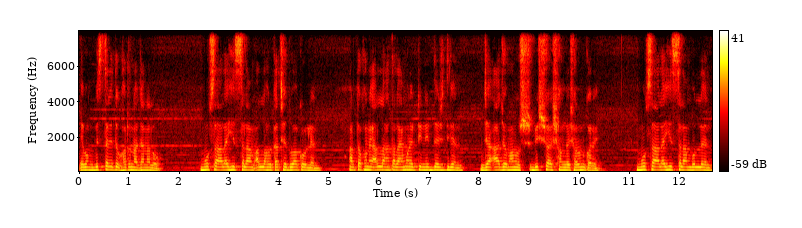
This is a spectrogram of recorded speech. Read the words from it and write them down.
এবং বিস্তারিত ঘটনা জানালো। মুসা আলাইহিসসালাম আল্লাহর কাছে দোয়া করলেন আর তখনই আল্লাহ তালা এমন একটি নির্দেশ দিলেন যা আজও মানুষ বিস্ময়ের সঙ্গে স্মরণ করে। মুসা আলাইহিসসালাম বললেন,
